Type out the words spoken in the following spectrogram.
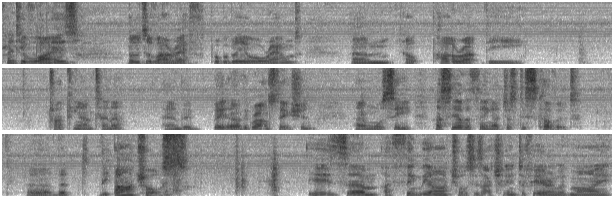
plenty of wires loads of RF probably all around. Um, I'll power up the tracking antenna and the, uh, the ground station and we'll see. That's the other thing I just discovered uh, that the Archos is, um, I think the Archos is actually interfering with my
